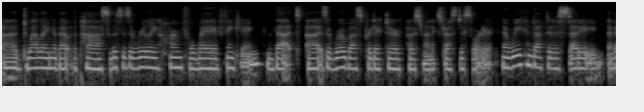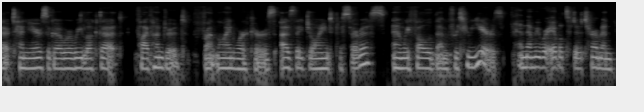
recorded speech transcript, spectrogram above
uh, dwelling about the past. So, this is a really harmful way of thinking that uh, is a robust predictor of post traumatic stress disorder. Now, we conducted a study about 10 years ago where we looked at 500 frontline workers as they joined the service. And we followed them for two years. And then we were able to determine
